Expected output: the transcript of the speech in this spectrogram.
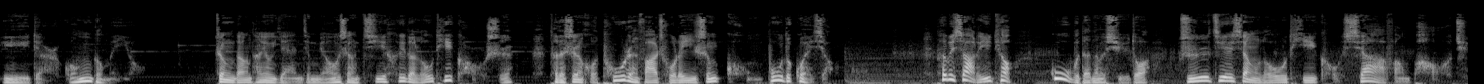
一点光都没有。正当他用眼睛瞄向漆黑的楼梯口时，他的身后突然发出了一声恐怖的怪笑。他被吓了一跳，顾不得那么许多，直接向楼梯口下方跑去。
